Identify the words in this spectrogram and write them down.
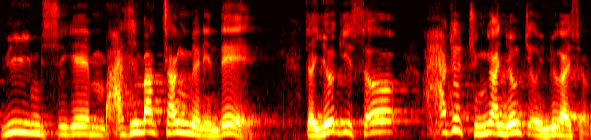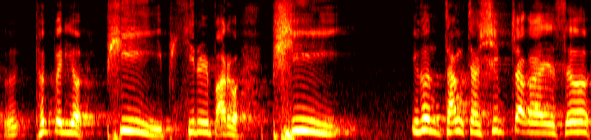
위임식의 마지막 장면인데 자, 여기서 아주 중요한 영적 의미가 있어요. 그 특별히 피, 피를 바르고 피 이건 장차 십자가에서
